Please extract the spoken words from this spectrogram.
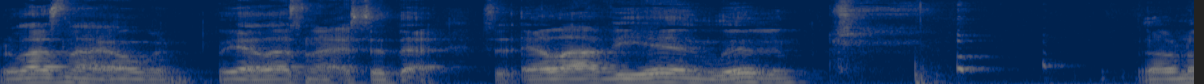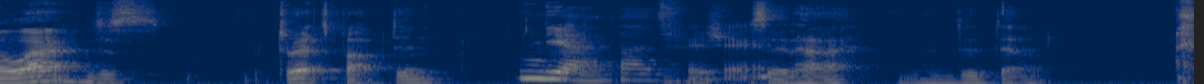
or last night. Oh, when, yeah, last night I said that. I said L I V N living. I don't know why. Just Tourette's popped in. yeah, that's for sure. Said hi and then dipped out.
